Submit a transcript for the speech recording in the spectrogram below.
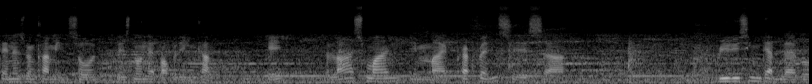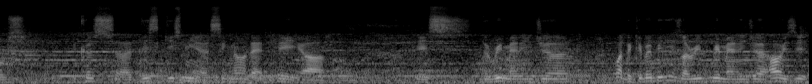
tenants won't come in, so there's no net property income. Okay, the last one in my preference is uh, reducing debt levels because uh, this gives me a signal that hey, uh, is the REIT manager what the capabilities of REIT manager how is it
